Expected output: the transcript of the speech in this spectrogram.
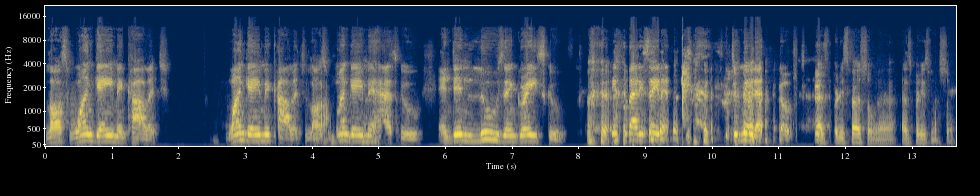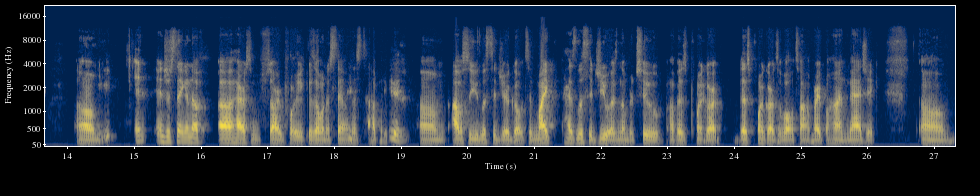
lost one game in college, one game in college, lost wow. one game in high school, and didn't lose in grade school. Anybody say that? to me, that's coach. that's pretty special, man. That's pretty special. Um, in, interesting enough, uh, Harrison. Sorry for you because I want to stay on this topic. Um, obviously, you listed your goats, and Mike has listed you as number two of his point guard, best point guards of all time, right behind Magic. Um,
